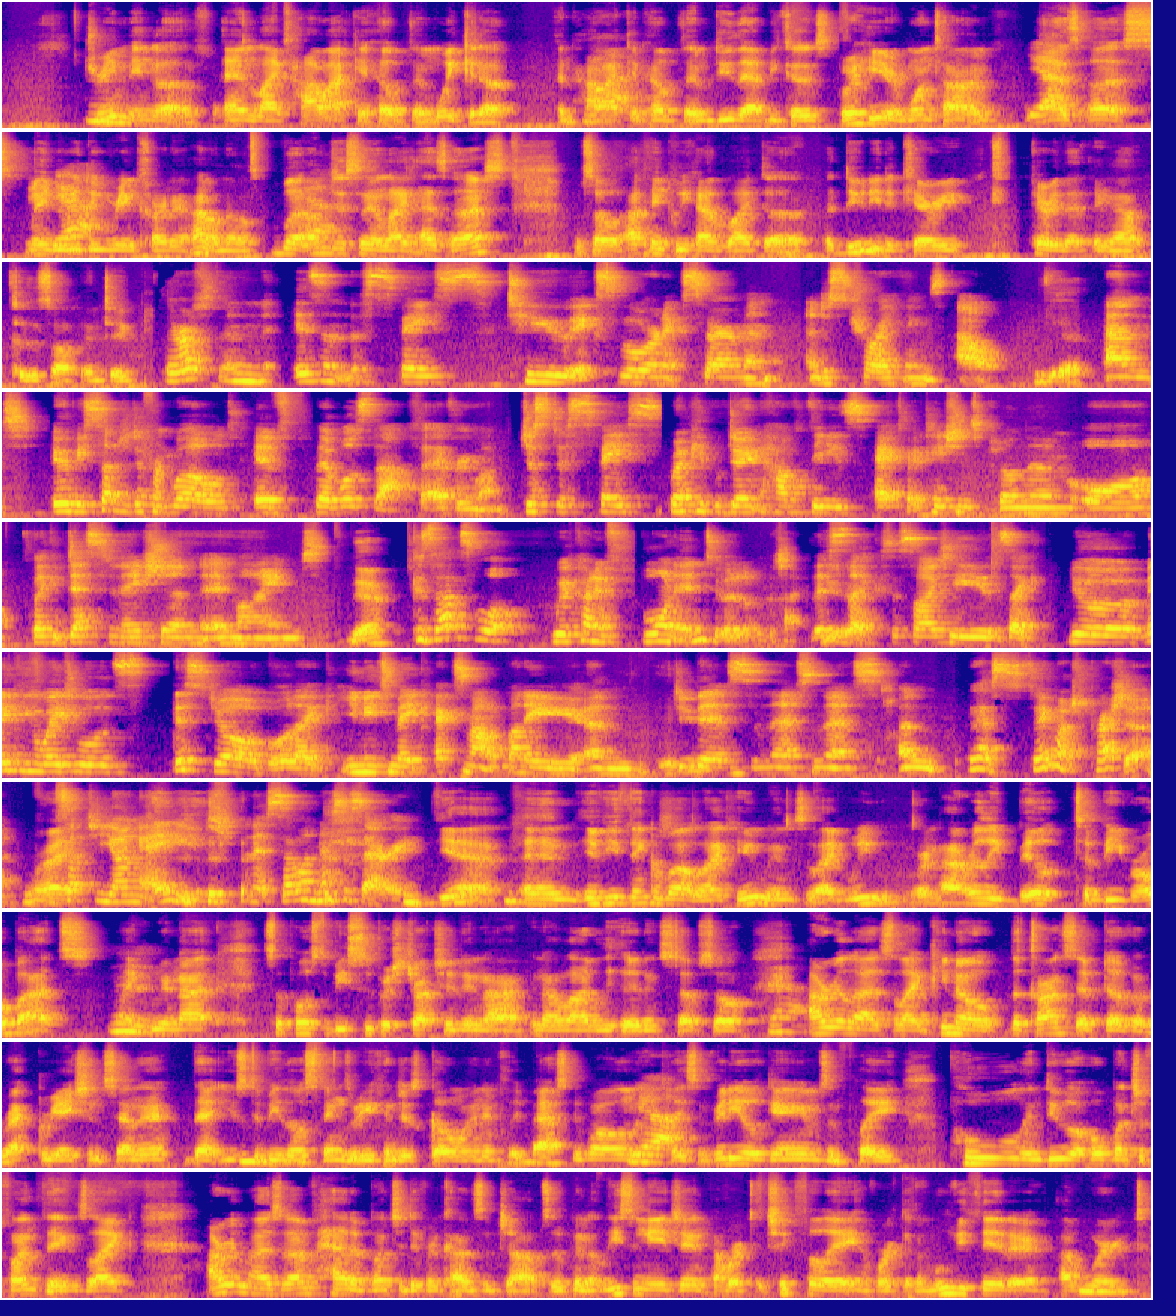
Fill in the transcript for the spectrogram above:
dreaming of and like how I can help them wake it up and how I can help them do that because we're here one time yeah. as us. Maybe Yeah. we do reincarnate. I don't know. But Yeah. I'm just saying like as us. So I think we have like a, a duty to carry carry that thing out because it's authentic. there often isn't the space to explore and experiment and just try things out. Yeah. And it would be such a different world if there was that for everyone. Just a space where people don't have these expectations put on them or like a destination in mind. Yeah. Because that's what we're kind of born into a lot of the time. This Yeah. like society, it's like you're making your way towards this job or like you need to make X amount of money and do this and this and this. And there's so much pressure Right. from such a young age. and it's so unnecessary. Yeah, and if you think about like humans, like we we're not really built to be robots. Like Mm. we're not supposed to be super structured in our in our livelihood and stuff. So Yeah. I realized like you know the concept of a recreation center that used to be Mhm. those things where you can just go in and play basketball and Yeah. play some video games and play pool and do a whole bunch of fun things. Like I realized that I've had a bunch of different kinds of jobs. I've been a leasing agent. I worked at Chick Fil A. I've worked at a movie theater. I've Mhm. worked.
